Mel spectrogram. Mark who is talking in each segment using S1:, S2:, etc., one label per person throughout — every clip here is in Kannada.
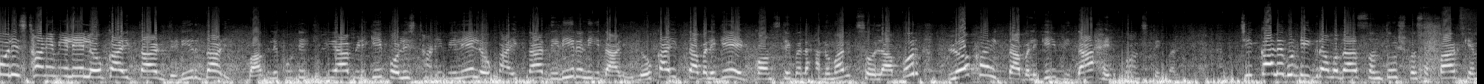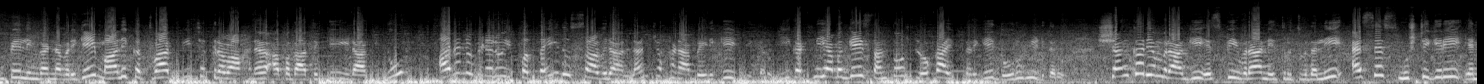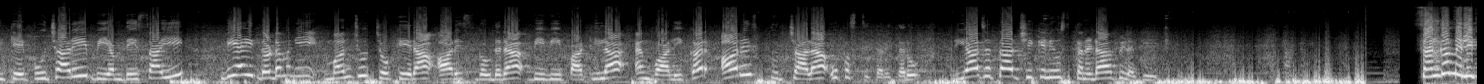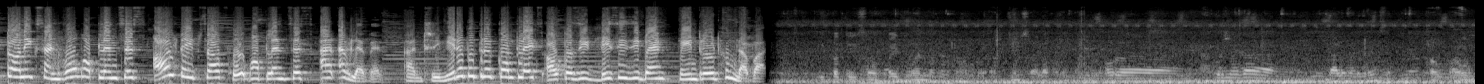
S1: ಪೊಲೀಸ್ ಠಾಣೆ ಮೇಲೆ ಲೋಕಾಯುಕ್ತ ದಿಢೀರ್ ದಾಳಿ ಬಾಗಲಕೋಟೆ ಜಿಲ್ಲೆಯ ಬಿಳಿಗಿ ಪೊಲೀಸ್ ಠಾಣೆ ಮೇಲೆ ಲೋಕಾಯುಕ್ತ ದಿಢೀರನೇ ದಾಳಿ ಲೋಕಾಯುಕ್ತ ಬಳಿಗೆ ಹೆಡ್ ಕಾನ್ಸ್ಟೇಬಲ್ ಹನುಮಂತ್ ಸೋಲಾಪುರ್ ಲೋಕಾಯುಕ್ತ ಬಳಿಗೆ ಬಿದ್ದ ಹೆಡ್ ಕಾನ್ಸ್ಟೇಬಲ್ ಚಿಕ್ಕಾಲಗುಂಡಿ ಗ್ರಾಮದ ಸಂತೋಷ್ ಬಸಪ್ಪ ಕೆಂಪೇಲಿಂಗಣ್ಣವರಿಗೆ ಮಾಲೀಕತ್ವ ದ್ವಿಚಕ್ರ ವಾಹನ ಅಪಘಾತಕ್ಕೆ ಈಡಾಗಿದ್ದು, ಅದನ್ನು ಬಿಡಲು ಇಪ್ಪತ್ತೈದು ಸಾವಿರ ಲಂಚ ಹಣ ಬೇಡಿಕೆ ಇಟ್ಟಿದ್ದರು. ಈ ಘಟನೆಯ ಬಗ್ಗೆ ಸಂತೋಷ್ ಲೋಕಾಯುಕ್ತರಿಗೆ ದೂರು ನೀಡಿದರು. ಶಂಕರ್ ಎಂ ರಾಗಿ ಎಸ್ಪಿ ಅವರ ನೇತೃತ್ವದಲ್ಲಿ SS Mushtigiri NK Pujari, BM Desai, VI Doddamani, Manju Chokera, RS Gowdar, BV Patil, M Walikar, RS Turchal ಉಪಸ್ಥಿತರಿದ್ದರು. ರಿಯಾಜತ್ತ ಜಿಕೆ ನ್ಯೂಸ್ ಕನ್ನಡ ಬೆಳಗ್ಗೆ Sangam Electronics and Home Appliances, all types of home appliances are available. At Virabhadra Complex opposite DCC Bank, Main Road, Humdabad.
S2: ಇಪ್ಪತ್ತೈದು ಸಾವಿರ ರೂಪಾಯಿ ಡಿಮ್ಯಾಂಡ್ ಮಾಡಿದ್ರು ಅರ್ಜುನ್ ಸಾಲ
S3: ಅವರ ದಾಳಿ ಮಾಡಿದ್ರೆ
